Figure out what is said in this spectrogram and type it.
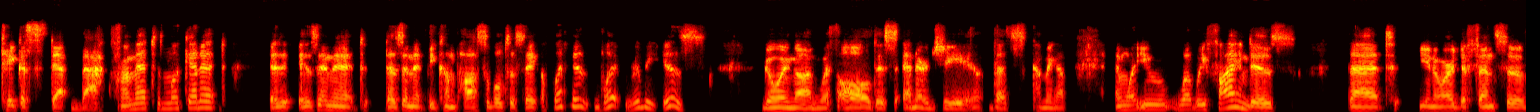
take a step back from it and look at it, isn't it doesn't it become possible to say what is what really is going on with all this energy that's coming up and what you what we find is that you know our defensive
